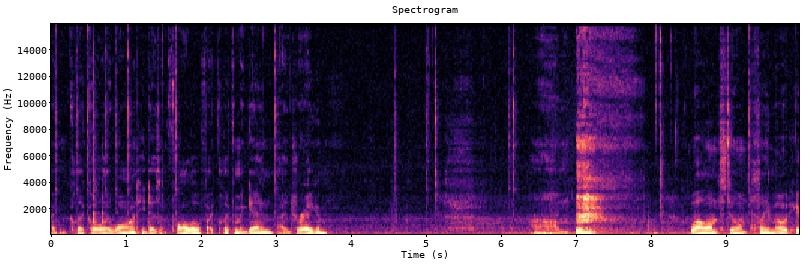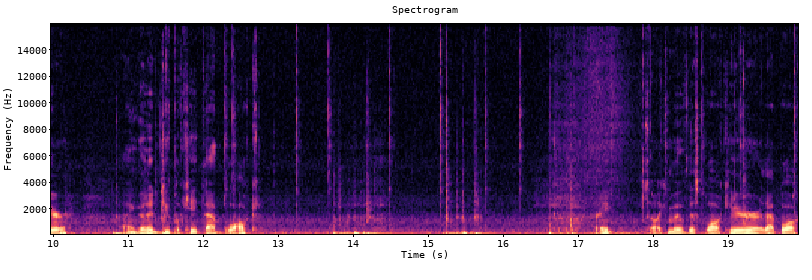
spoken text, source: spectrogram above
I can click all I want. He doesn't follow. If I click him again, I drag him. Um, while I'm still in play mode here, I'm going to duplicate that block. Right, so I can move this block here, that block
